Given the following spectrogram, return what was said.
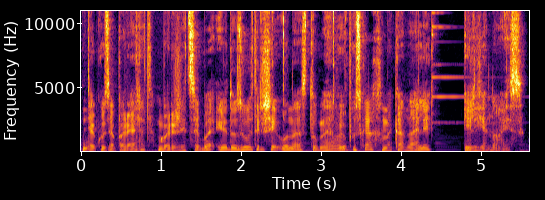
Дякую за перегляд, бережіть себе і до зустрічі у наступних випусках на каналі Ільїнойс.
